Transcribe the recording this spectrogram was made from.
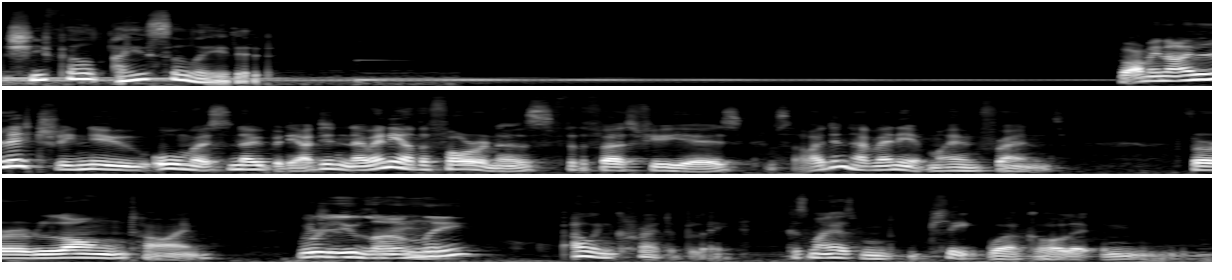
she felt isolated. I mean, I literally knew almost nobody. I didn't know any other foreigners for the first few years. So I didn't have any of my own friends for a long time. Were you lonely? Oh, incredibly. Because my husband was a complete workaholic and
